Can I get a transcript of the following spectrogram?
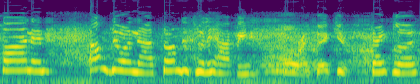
fun. And I'm doing that. So I'm just really happy. All right, thank you. Thanks, Lewis.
